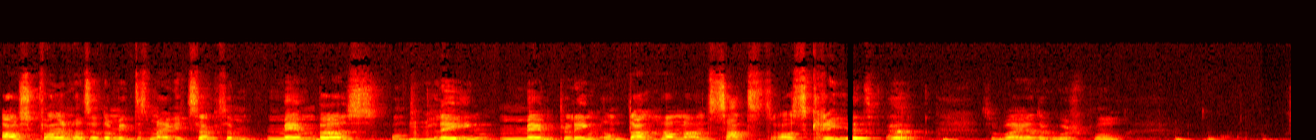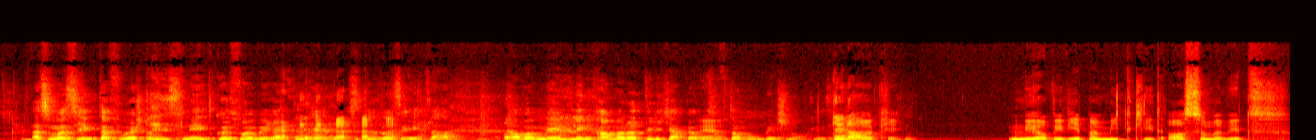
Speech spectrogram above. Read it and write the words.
Angefangen hat es ja damit, dass wir eigentlich gesagt haben, Members und Playing, Membling und dann haben wir einen Satz draus kreiert. so war ja der Ursprung. Also man sieht, der Vorstand ist nicht gut vorbereitet heute, das tut uns echt leid. Aber Membling kann man natürlich auch bei uns Ja. auf der Homepage nachlesen. Genau. Ah, okay. Ja, wie wird man Mitglied, außer man wird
